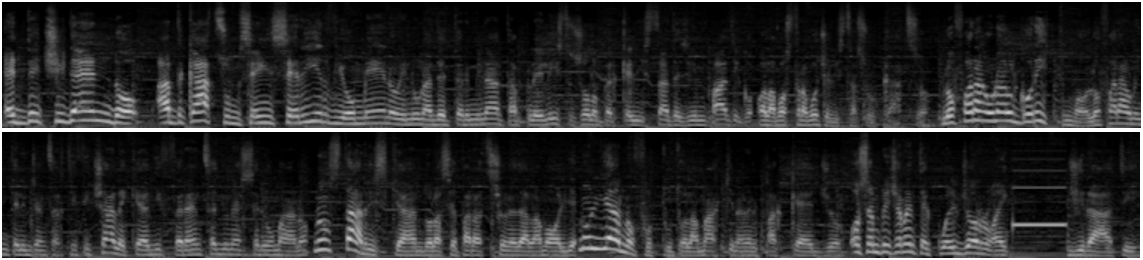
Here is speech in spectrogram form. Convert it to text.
e decidendo ad cazzum se inserirvi o meno in una determinata playlist solo perché gli sta state simpatico o la vostra voce gli sta sul cazzo. Lo farà un algoritmo, lo farà un'intelligenza artificiale che a differenza di un essere umano non sta rischiando la separazione dalla moglie, non gli hanno fottuto la macchina nel parcheggio o semplicemente quel giorno hai girati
